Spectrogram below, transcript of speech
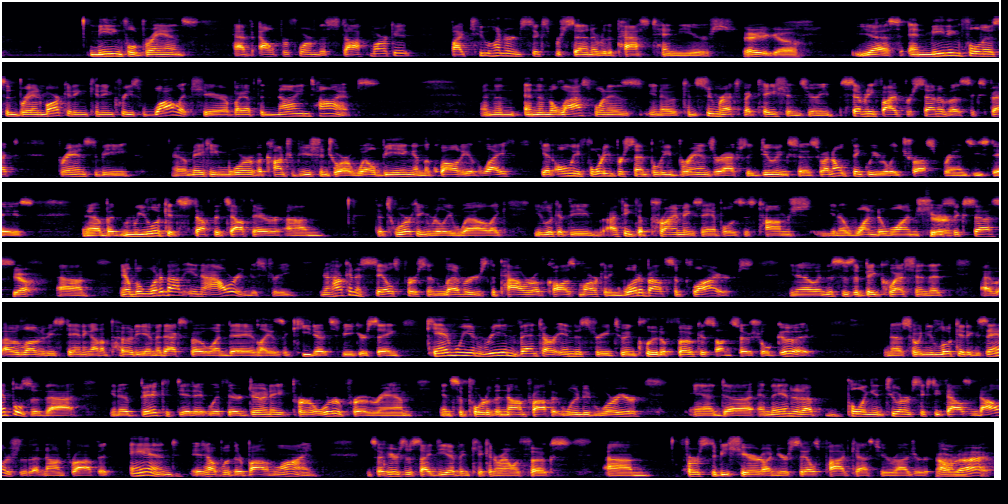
meaningful brands have outperformed the stock market by 206% over the past 10 years. There you go. Yes, and meaningfulness in brand marketing can increase wallet share by up to 9 times. And then and then the last one is, you know, consumer expectations. You know, 75% of us expect brands to be you know, making more of a contribution to our well-being and the quality of life. Yet only 40% believe brands are actually doing so. So I don't think we really trust brands these days. You know, but we look at stuff that's out there um, that's working really well. Like you look at the, I think the prime example is this Tom's, you know, one to one shoe success. Yeah. Uh, you know, but what about in our industry? You know, how can a salesperson leverage the power of cause marketing? What about suppliers? You know, and this is a big question that I, I would love to be standing on a podium at Expo one day, like as a keynote speaker, saying, "Can we reinvent our industry to include a focus on social good?" You know, so when you look at examples of that, you know, BIC did it with their donate per order program in support of the nonprofit Wounded Warrior, and uh, and they ended up pulling in two hundred sixty thousand dollars for that nonprofit, and it helped with their bottom line. And so here's this idea I've been kicking around with folks. Um, first to be shared on your sales podcast here, Roger. All um, right.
